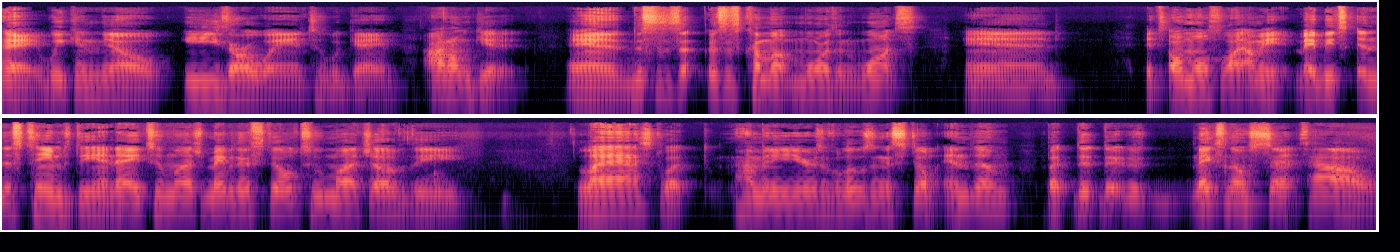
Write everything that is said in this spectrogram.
hey, we can you know ease our way into a game. I don't get it, and this is this has come up more than once, and it's almost like I mean maybe it's in this team's DNA too much. Maybe there's still too much of the last what how many years of losing is still in them. But it makes no sense how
